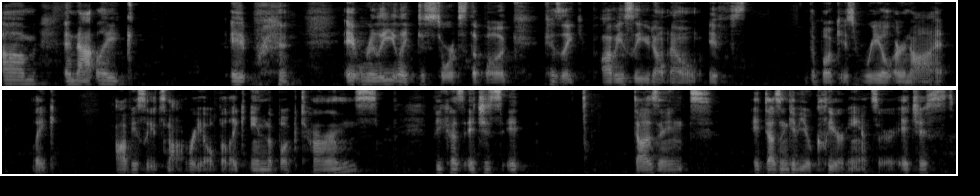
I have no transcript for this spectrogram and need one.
Um, and that like it it really like distorts the book because like obviously you don't know if the book is real or not like obviously it's not real but like in the book terms because it just it doesn't it doesn't give you a clear answer it just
